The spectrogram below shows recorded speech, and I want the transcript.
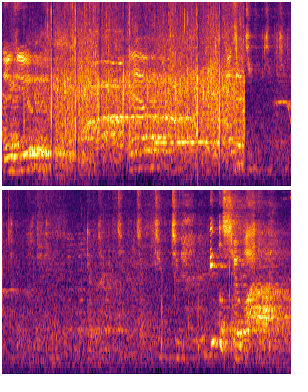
Thank you. Now, as a People show up.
